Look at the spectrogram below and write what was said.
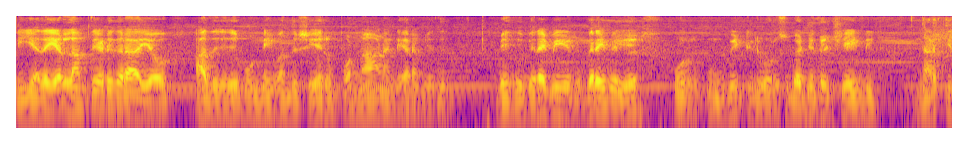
நீ எதையெல்லாம் தேடுகிறாயோ அது உன்னை வந்து சேரும் பொன்னான நேரம் இது. வெகு விரைவில் விரைவில் ஒரு உன் வீட்டில் ஒரு சுப நிகழ்ச்சியை நீ நடத்தி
